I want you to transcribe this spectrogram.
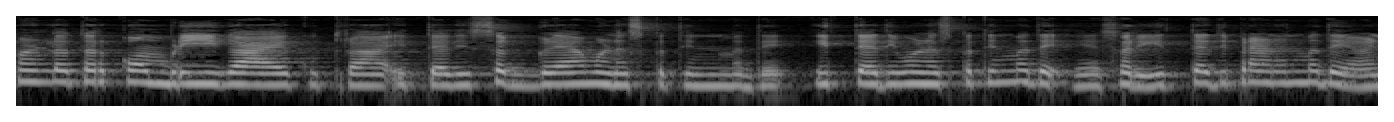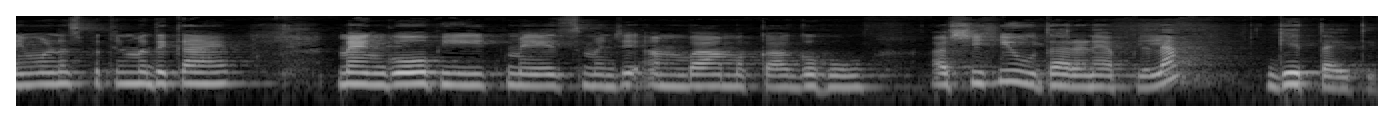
म्हणलं तर कोंबडी गाय कुत्रा इत्यादी सगळ्या वनस्पतींमध्ये इत्यादी वनस्पतींमध्ये सॉरी इत्यादी प्राण्यांमध्ये आणि वनस्पतींमध्ये काय मँगो व्हीट मेज म्हणजे आंबा मका गहू अशी ही उदाहरणे आपल्याला घेता येतील.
